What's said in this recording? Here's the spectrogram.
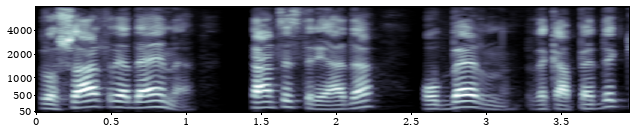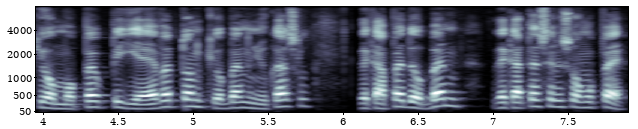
Τροσάρ 31. Τάντσε 30. Ο Μπέρν 15 και ο Μοπέ που πήγε Everton και ο Μπέρν Νιουκάσλ 15 ο Μπέρν, 14 ο Μοπέ.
